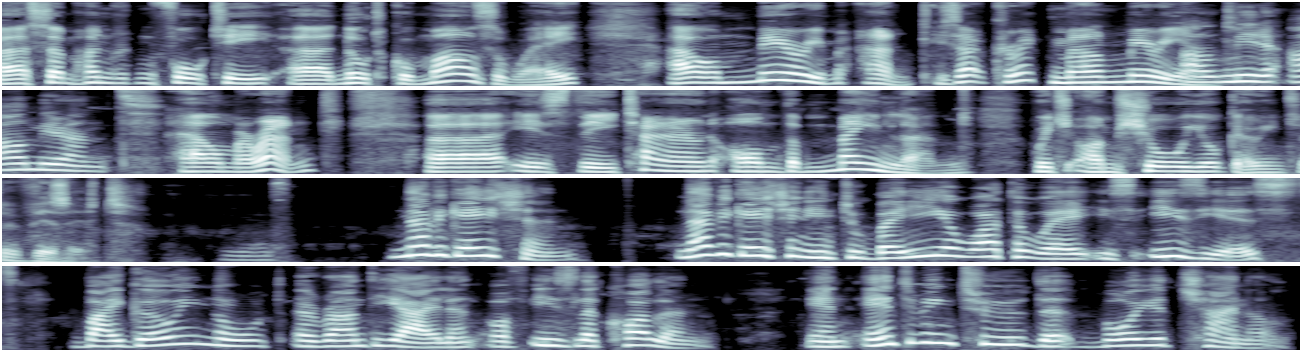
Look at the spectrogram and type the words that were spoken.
uh, some 140 uh, nautical miles away. Almirant, is that correct? Almirant. Almir- Almirant. Almirant uh, is the town on the mainland, which I'm sure you're going to visit. Yes. Navigation. Navigation into Bahia Waterway is easiest by going north around the island of Isla Colon and entering through the Boyot Channel.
